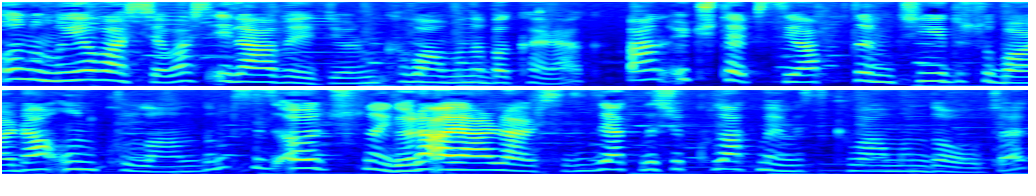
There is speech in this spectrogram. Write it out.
Unumu yavaş yavaş ilave ediyorum kıvamına bakarak. Ben 3 tepsi yaptığım için 7 su bardağı un kullandım. Siz ölçüsüne göre ayarlarsınız. Yaklaşık kulak memesi kıvamında olacak.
